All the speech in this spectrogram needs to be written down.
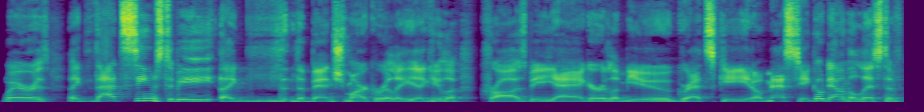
Whereas, like that seems to be like the benchmark, really. Like you look Crosby, Jagr, Lemieux, Gretzky, you know, Messier. Go down the list of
